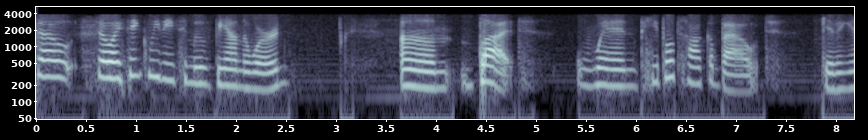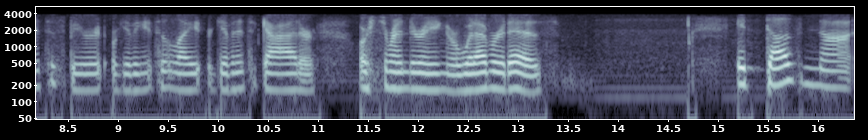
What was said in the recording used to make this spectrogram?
So so I think we need to move beyond the word. Um, but when people talk about giving it to spirit or giving it to the light or giving it to God or or surrendering or whatever it is, it does not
